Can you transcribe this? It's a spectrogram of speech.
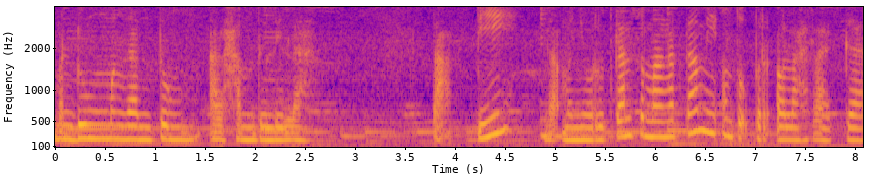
mendung menggantung alhamdulillah. Tapi nggak menyurutkan semangat kami untuk berolahraga.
